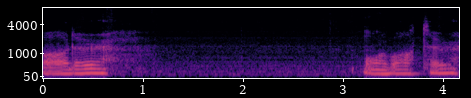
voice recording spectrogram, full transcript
Water. More water.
